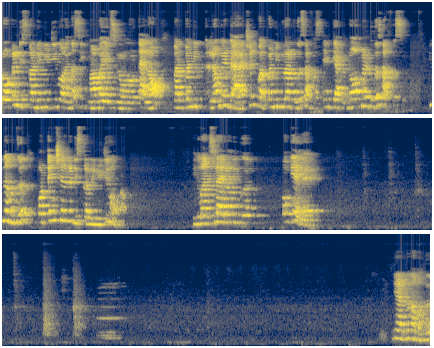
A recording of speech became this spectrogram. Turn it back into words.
ടോട്ടൽ ഡിസ്കണ്ടിന്യൂറ്റി എന്ന് പറയുന്നത് സിഗ്മ ബൈ എക്സിലോൺ നോട്ട് അലോ perpendicular along a direction perpendicular to the surface cap normal to the surface. ഇനി നമുക്ക് പൊട്ടൻഷ്യലിന്റെ ഡിസ്കണ്ടിന്യൂറ്റി നോക്കാം. ഇത് മനസ്സിലായല്ലോ നിങ്ങൾക്ക്? ഓക്കെ അല്ലേ ഇനി നമുക്ക്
